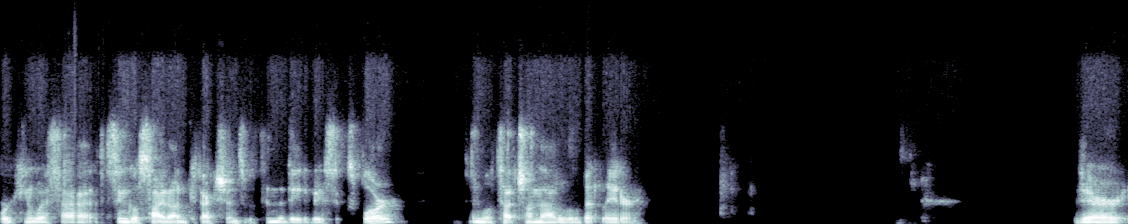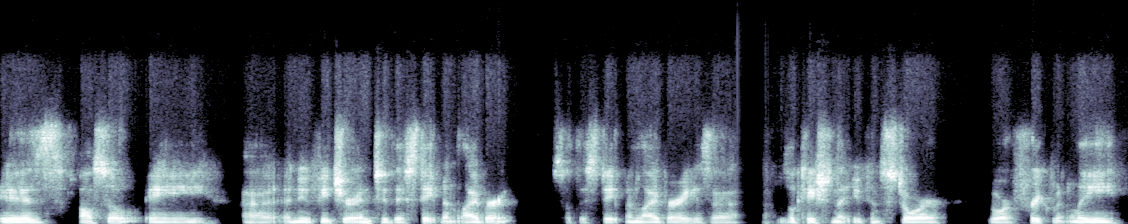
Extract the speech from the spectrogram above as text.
working with uh, single sign-on connections within the Database Explorer, and we'll touch on that a little bit later. There is also a, uh, a new feature into the statement library. So the statement library is a location that you can store your frequently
